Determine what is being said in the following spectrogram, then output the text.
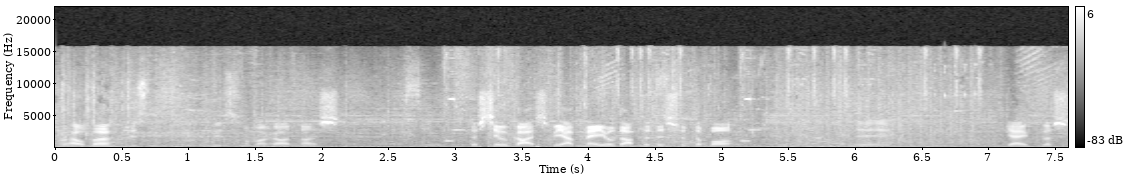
For Helmer. This. Oh my god, nice. There's still guys. We have mailed after this. Shoot the ball. Yeah. Okay, plus.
